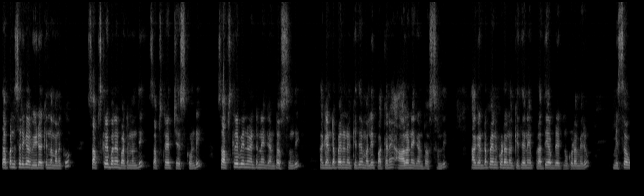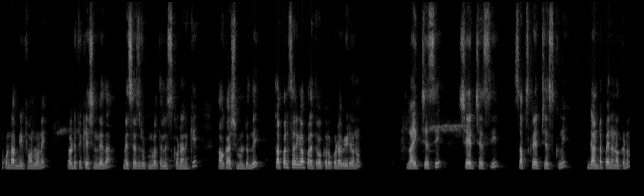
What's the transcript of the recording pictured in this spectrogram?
తప్పనిసరిగా వీడియో కింద మనకు సబ్స్క్రైబ్ అనే బటన్ ఉంది సబ్స్క్రైబ్ చేసుకోండి. సబ్స్క్రైబ్ అయిన వెంటనే గంట వస్తుంది. ఆ గంట పైన నొక్కితే మళ్ళీ పక్కనే ఆల్ అనే గంట వస్తుంది. ఆ గంట పైన కూడా నొక్కితేనే ప్రతి అప్డేట్ను కూడా మీరు మిస్ అవ్వకుండా మీ ఫోన్లోనే నోటిఫికేషన్ లేదా మెసేజ్ రూపంలో తెలుసుకోవడానికి అవకాశం ఉంటుంది. తప్పనిసరిగా ప్రతి ఒక్కరు కూడా వీడియోను లైక్ చేసి షేర్ చేసి సబ్స్క్రైబ్ చేసుకుని గంట పైన నొక్కడం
